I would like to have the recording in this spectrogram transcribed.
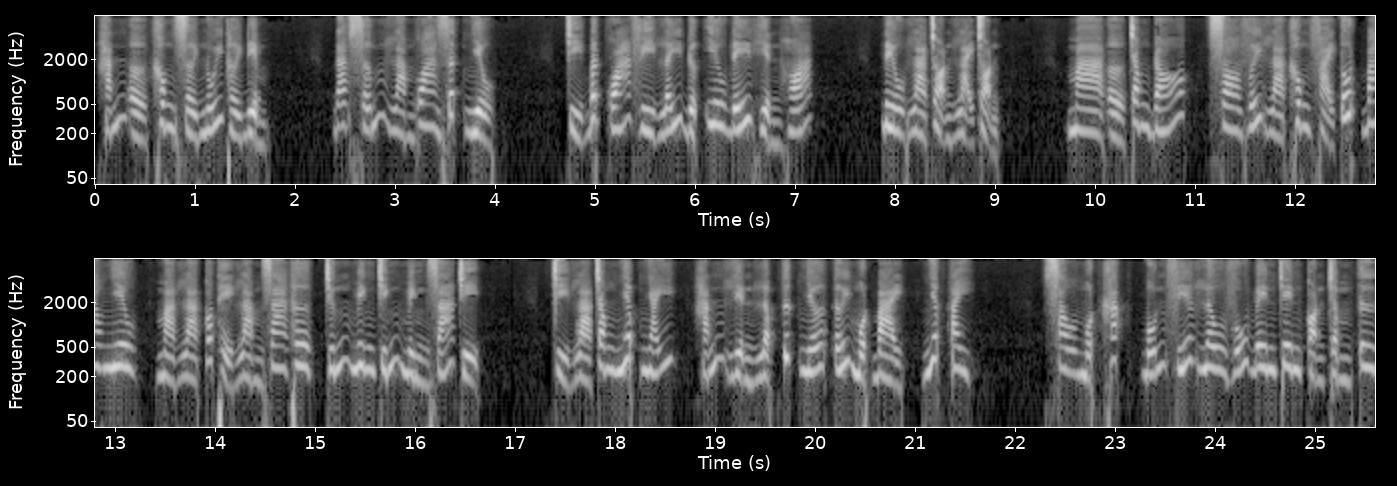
Hắn ở không rời núi thời điểm. Đã sớm làm qua rất nhiều. Chỉ bất quá vì lấy được yêu đế hiển hóa. Đều là chọn lại chọn. Mà ở trong đó, so với là không phải tốt bao nhiêu, mà là có thể làm ra thơ, chứng minh chính mình giá trị. Chỉ là trong nhấp nháy, hắn liền lập tức nhớ tới một bài, nhấp tay. Sau một khắc, bốn phía lâu vũ bên trên còn trầm tư,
